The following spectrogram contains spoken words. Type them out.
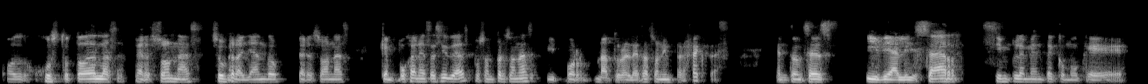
o justo todas las personas, subrayando personas que empujan esas ideas, pues son personas y por naturaleza son imperfectas. Entonces, idealizar simplemente como que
